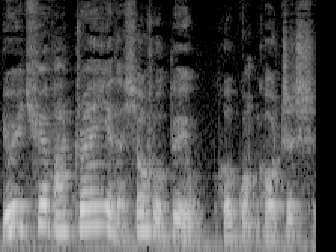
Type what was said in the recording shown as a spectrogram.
由于缺乏专业的销售队伍和广告支持，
